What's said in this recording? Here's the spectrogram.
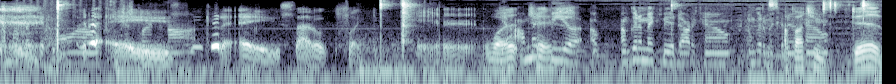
I'm gonna make it on. Could have just put it Ace. not. Could have Ace. I don't fucking care. What? Yeah, I'll make Chase? me a. I'm- I'm gonna make me a dot account. I'm gonna make a I new thought you did.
